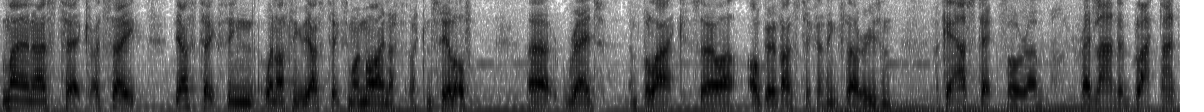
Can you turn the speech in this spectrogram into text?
Mayan Aztec, I'd say the Aztecs, in, when I think the Aztecs in my mind, I, I can see a lot of uh, red and black, so I'll, I'll, go with Aztec, I think, for that reason. OK, Aztec for um, red land and black land.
